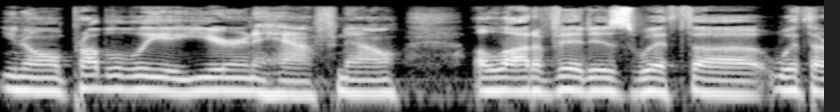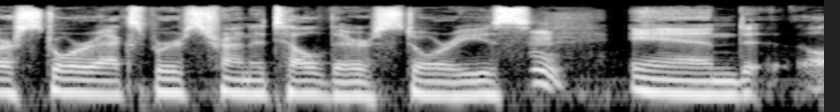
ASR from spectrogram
you know, probably a year and a half now. A lot of it is with uh, with our store experts trying to tell their stories, mm. and uh,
